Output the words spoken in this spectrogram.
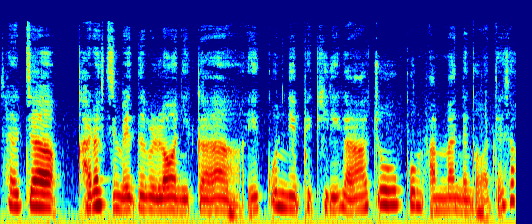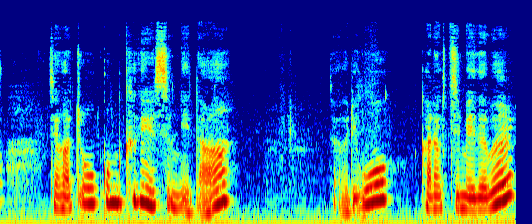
살짝 가락지 매듭을 넣으니까 이 꽃잎의 길이가 조금 안 맞는 것 같아서 제가 조금 크게 했습니다. 자, 그리고 가락지 매듭을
